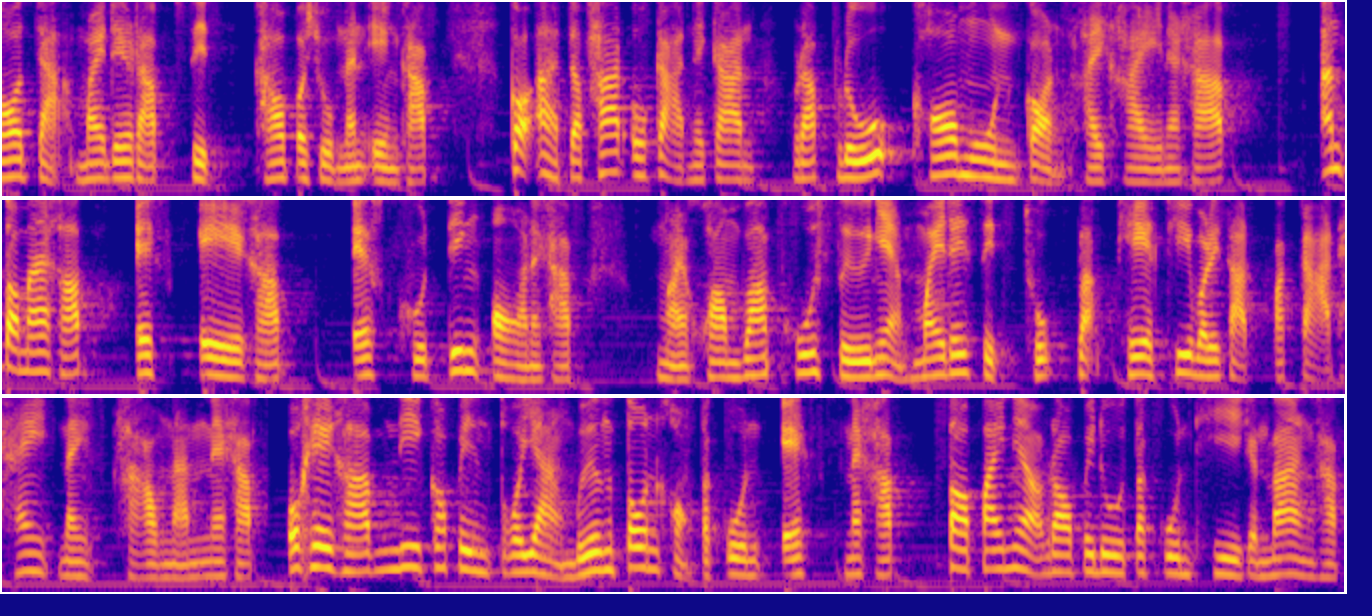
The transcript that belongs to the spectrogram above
ก็จะไม่ได้รับสิทธิ์เข้าประชุมนั่นเองครับ ก็อาจจะพลาดโอกาสในการรับรู้ข้อมูลก่อนใครๆนะครับ อันต่อมาครับ XA ครับ Excluding All นะครับ หมายความว่าผู้ซื้อเนี่ยไม่ได้สิทธิ์ทุกประเภทที่บริษัทประกาศให้ในคราวนั้นนะครับ โอเคครับ นี่ก็เป็นตัวอย่างเบื้องต้นของตระกูล X นะครับ ต่อไปเนี่ยเราไปดูตระกูล T กันบ้างครับ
